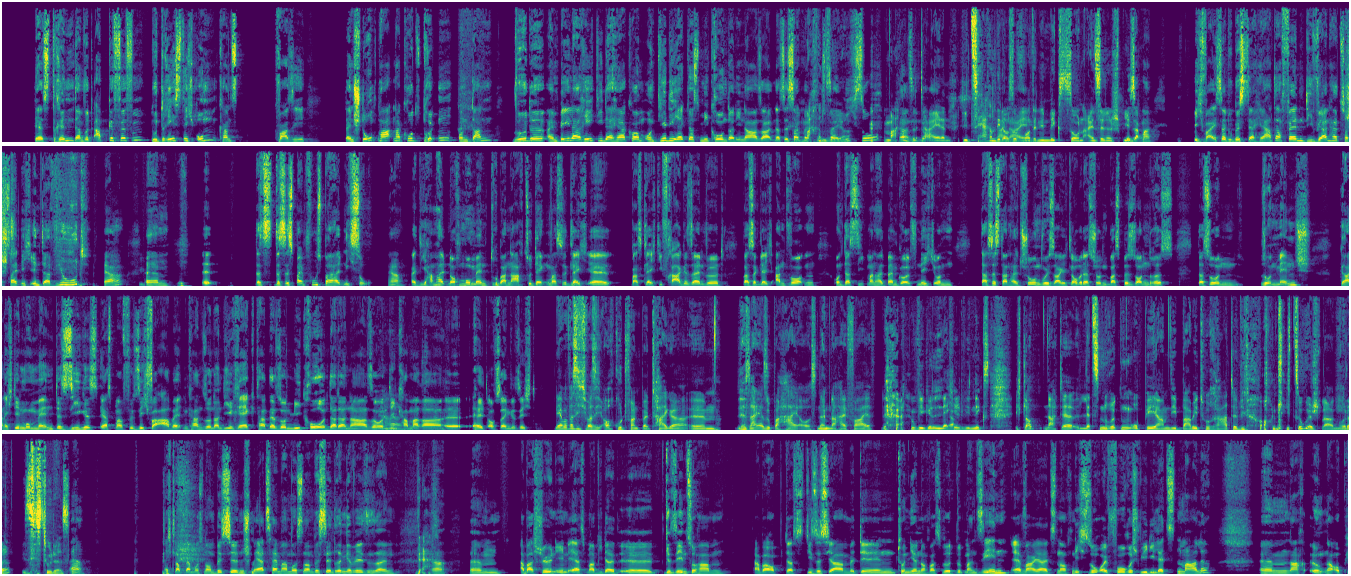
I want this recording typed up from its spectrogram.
der ist drin, dann wird abgepfiffen, du drehst dich um, kannst quasi deinen Sturmpartner kurz drücken und dann würde ein Bela Reti daherkommen und dir direkt das Mikro unter die Nase halten. Das ist halt beim Machen Fußball ja. nicht so. Machen Ja, sie doch. Nein, Die zerren die Nein, doch sofort in den Mixzone einzelne Spieler. ich sag mal, ich weiß ja, du bist der Hertha-Fan, die werden halt zurzeit nicht interviewt, ja. Ähm, äh, das, das ist beim Fußball halt nicht so, ja. Weil die haben halt noch einen Moment drüber nachzudenken, was sie gleich, äh, was gleich die Frage sein wird, was sie gleich antworten. Und das sieht man halt beim Golf nicht. Und das ist dann halt schon, wo ich sage, ich glaube, das ist schon was Besonderes, dass so ein, so ein Mensch gar nicht den Moment des Sieges erstmal für sich verarbeiten kann, sondern direkt hat er so ein Mikro unter der Nase und Ja, die Kamera äh, hält auf sein Gesicht. Ja, aber was ich, was ich auch gut fand bei Tiger, ähm, der sah ja super high aus, ne? Nach High Five. Der hat irgendwie gelächelt wie nix. Ich glaube, nach der letzten Rücken-OP haben die Barbiturate wieder ordentlich zugeschlagen, oder? Wie siehst du das? Ja. Ich glaube, da muss noch ein bisschen Schmerzhemmer muss noch ein bisschen drin gewesen sein. Ja. Ja, ähm, aber schön, ihn erstmal wieder äh, gesehen zu haben. Aber ob das dieses Jahr mit den Turnieren noch was wird, wird man sehen. Er war ja jetzt noch nicht so euphorisch wie die letzten Male ähm, nach irgendeiner OP.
